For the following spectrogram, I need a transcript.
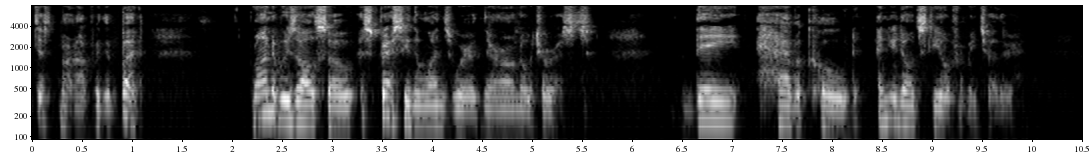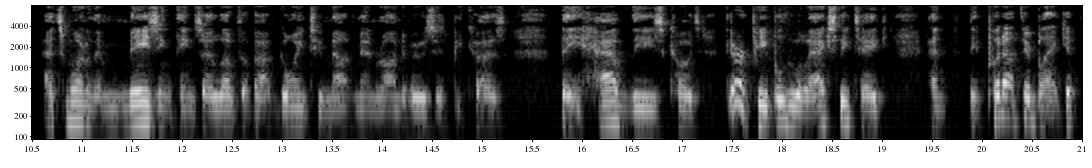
just run off with it. But rendezvous also, especially the ones where there are no tourists, they have a code and you don't steal from each other. That's one of the amazing things I love about going to Mountain Men rendezvous is because they have these codes. There are people who will actually take and they put out their blanket,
